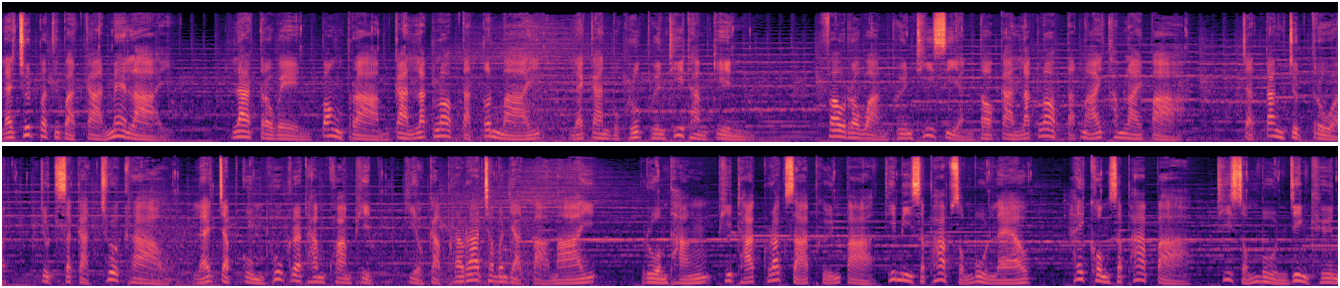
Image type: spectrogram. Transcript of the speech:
และชุดปฏิบัติการแม่ลาย ลาดตระเวนป้องปรามการลักลอบตัดต้นไม้ และการบุกรุกพื้นที่ทำกิน เฝ้าระวังพื้นที่เสี่ยงต่อการลักลอบตัดไม้ทำลายป่า จัดตั้งจุดตรวจ จุดสกัดชั่วคราว และจับกลุ่มผู้กระทำความผิดเกี่ยวกับพระราชบัญญัติป่าไม้ รวมทั้งพิทักษ์รักษาผืนป่าที่มีสภาพสมบูรณ์แล้ว ให้คงสภาพป่าที่สมบูรณ์ยิ่งขึ้น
